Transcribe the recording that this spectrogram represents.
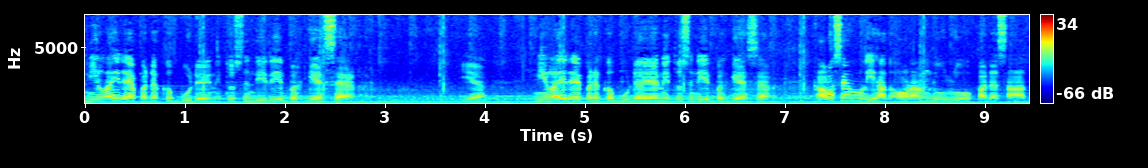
nilai daripada kebudayaan itu sendiri bergeser? Ya, nilai daripada kebudayaan itu sendiri bergeser. Kalau saya melihat orang dulu pada saat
